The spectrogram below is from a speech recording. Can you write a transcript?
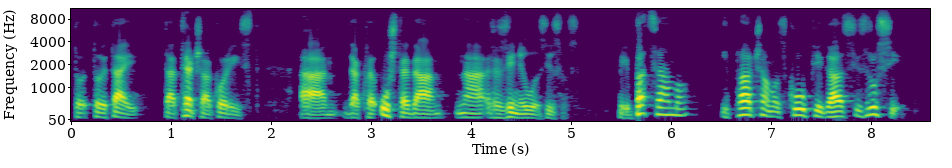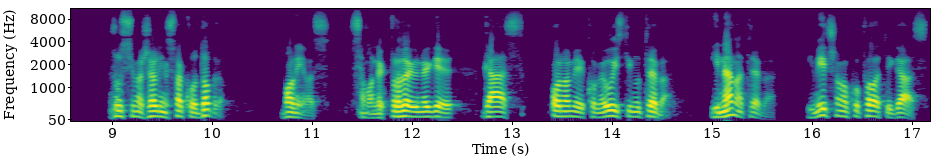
To, to je taj, ta treća korist. A, dakle, ušteda na razini uvoz-izvoz. Mi bacamo i plaćamo skupi gas iz Rusije. Rusima želim svako dobro. Molim vas, samo nek prodaju negdje gas onome kome u istinu treba. I nama treba. I mi ćemo kupovati gas.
